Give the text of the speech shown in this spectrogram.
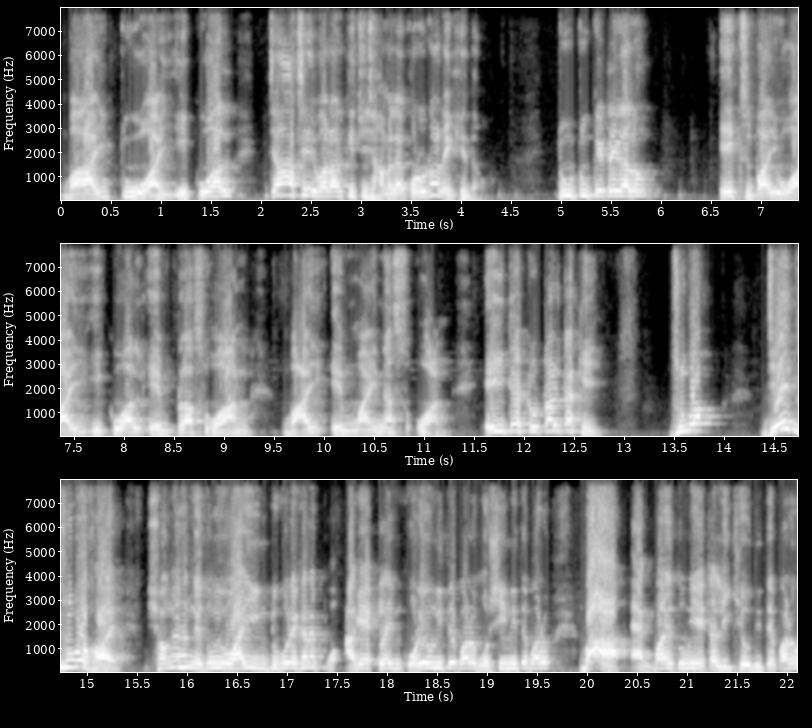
by two Y equal যা আছে এবার আর কিছু ঝামেলা করো না, রেখে দাও। টু টু কেটে গেল X by Y equal M plus one by M minus one এইটা টোটালটা কি? ধ্রুবক। যেই ধ্রুবক হয়, সঙ্গে সঙ্গে তুমি ওয়াই ইন্টু করে এখানে আগে এক লাইন করেও নিতে পারো, বসিয়ে নিতে পারো, বা একবারে তুমি এটা লিখেও দিতে পারো।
